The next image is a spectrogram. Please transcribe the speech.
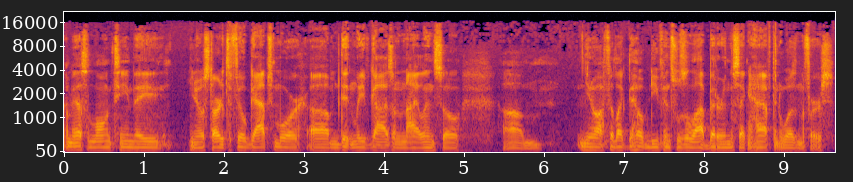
I mean that's a long team. They you know started to fill gaps more. Um, didn't leave guys on an island, so um, you know I feel like the help defense was a lot better in the second half than it was in the first.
